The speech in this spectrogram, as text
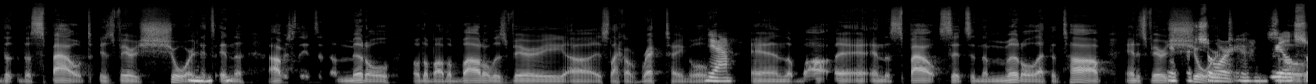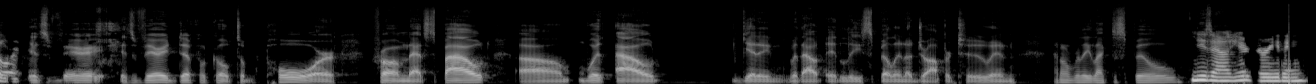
the the spout is very short. It's in the obviously it's in the middle of the bottle. The bottle is very uh, it's like a rectangle, Yeah. and the bo- and the spout sits in the middle at the top, and it's very It's short. short, it's real So short. it's very it's very difficult to pour from that spout um, without getting without at least spilling a drop or two. And I don't really like to spill. You know, you're greedy.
